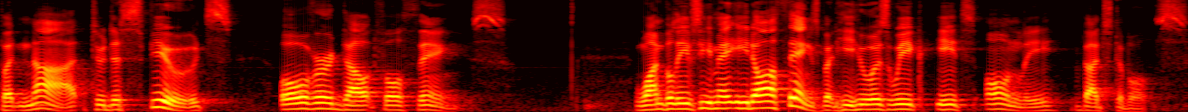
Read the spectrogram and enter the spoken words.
but not to disputes over doubtful things. One believes he may eat all things, but he who is weak eats only vegetables.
